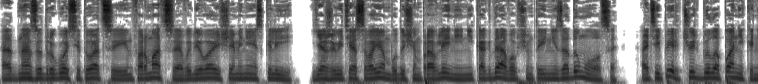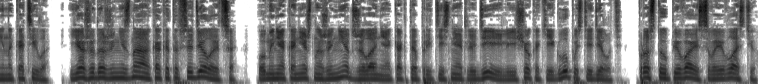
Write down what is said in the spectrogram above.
Одна за другой ситуация и информация, выбивающая меня из колеи. Я же ведь о своем будущем правлении никогда, в общем-то, и не задумывался. А теперь чуть было паника не накатила. Я же даже не знаю, как это все делается. У меня, конечно же, нет желания как-то притеснять людей или еще какие глупости делать, просто упиваясь своей властью.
